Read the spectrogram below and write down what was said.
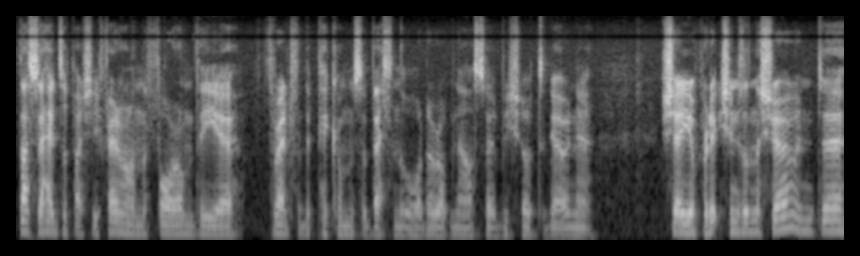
that's a heads up actually. For anyone on the forum, the uh, thread for the pickums for best in the world are up now, so be sure to go and uh, share your predictions on the show. And uh,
